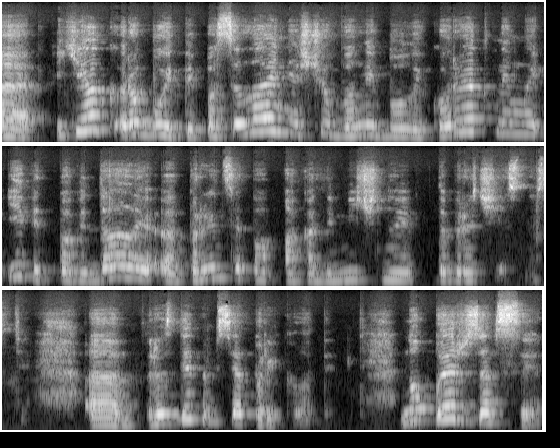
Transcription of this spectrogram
Е, Як робити посилання, щоб вони були коректними і відповідали е, принципам академічної доброчесності? Роздивимося приклади. Ну, перш за все,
